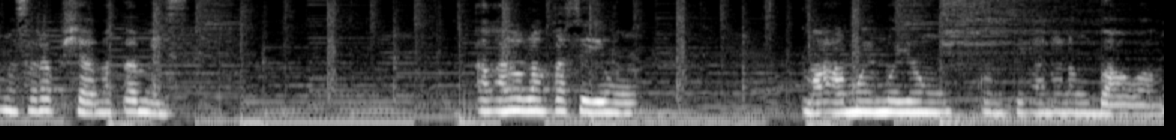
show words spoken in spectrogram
Masarap siya, matamis. Ang ano lang kasi yung maamoy mo yung kunting ano ng bawang.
